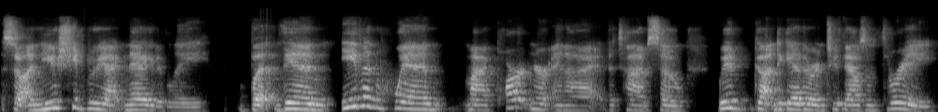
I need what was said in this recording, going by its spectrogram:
so I knew she'd react negatively. But then, even when my partner and I at the time, so we'd gotten together in 2003.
